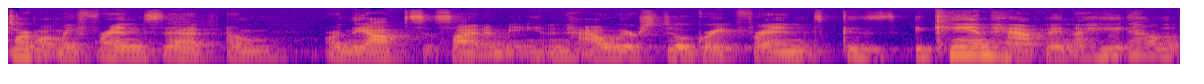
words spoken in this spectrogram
talk about my friends that um, are on the opposite side of me and how we're still great friends because it can happen. I hate how the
